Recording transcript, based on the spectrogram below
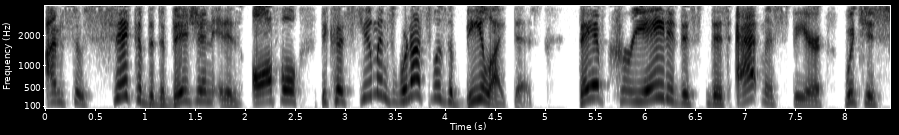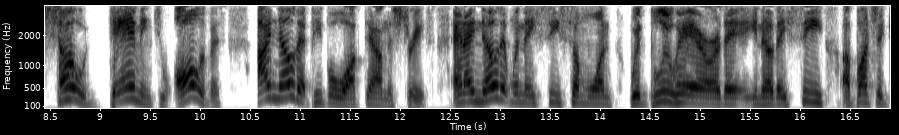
I'm so sick of the division. It is awful because humans, we're not supposed to be like this. They have created this, this atmosphere, which is so damning to all of us. I know that people walk down the streets and I know that when they see someone with blue hair or they, you know, they see a bunch of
